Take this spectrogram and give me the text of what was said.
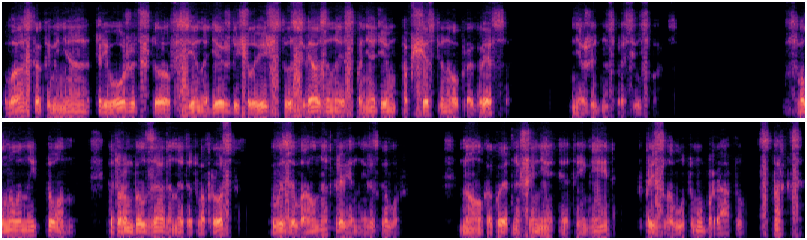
Вас, как и меня, тревожит, что все надежды человечества, связанные с понятием общественного прогресса? Неожиданно спросил Спаркс. Взволнованный тон, которым был задан этот вопрос, вызывал на откровенный разговор. Но какое отношение это имеет к пресловутому брату Спаркса?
